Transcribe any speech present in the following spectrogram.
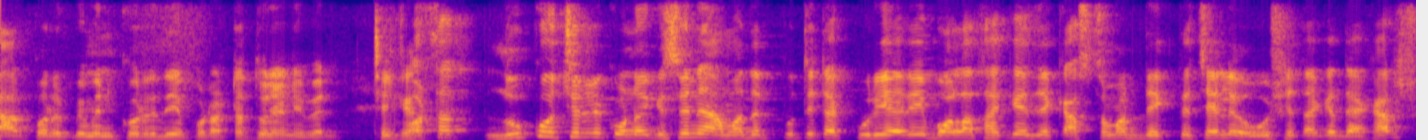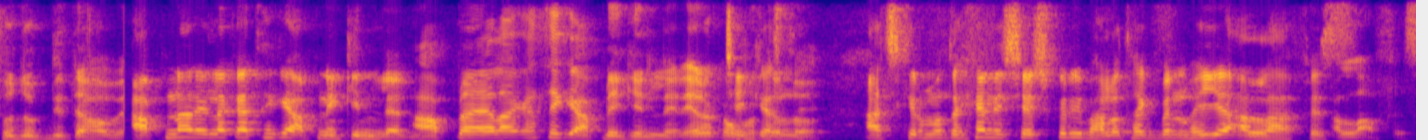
তারপরে পেমেন্ট করে দিয়ে প্রোডাক্টটা তুলে নেবেন। অর্থাৎ লুকোচুরির কোনো কিছু নেই আমাদের প্রতিটা কুরিয়ারই বলা থাকে যে কাস্টমার দেখতে চাইলে অবশ্যই তাকে দেখার সুযোগ দিতে হবে। আপনার এলাকা থেকে আপনি কিনলেন? আপনার এলাকা থেকে আপনি কিনলেন এরকম হলো। আজকের মতো এখানে শেষ করি ভালো থাকবেন ভাইয়া আল্লাহ হাফেজ। আল্লাহ হাফেজ।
